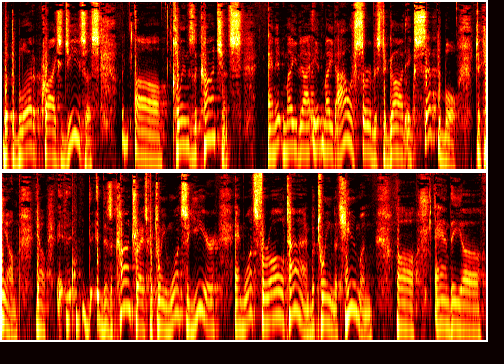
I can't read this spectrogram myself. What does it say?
But the blood of Christ Jesus uh, cleansed the conscience and it made uh, it made our service to God acceptable to Him. You know, there's a contrast between once a year and once for all time between the human uh, and the uh,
